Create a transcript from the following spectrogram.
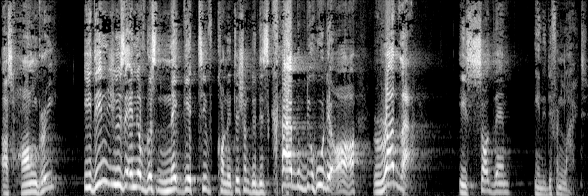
as hungry. He didn't use any of those negative connotations to describe who they are. Rather, he saw them in a different light.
